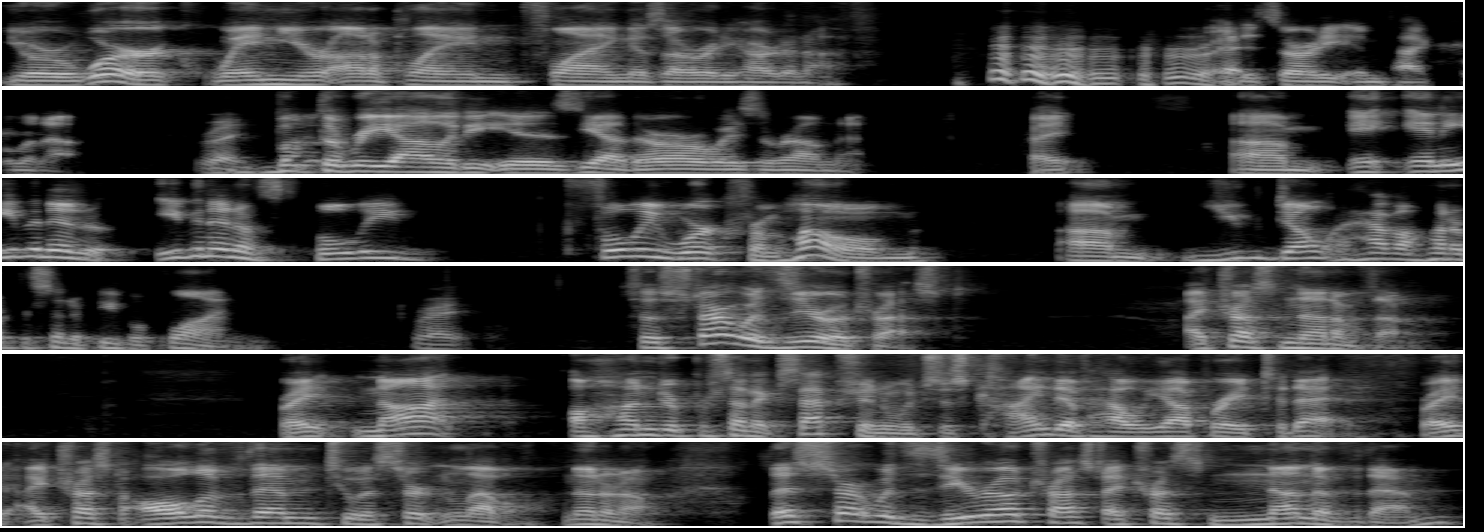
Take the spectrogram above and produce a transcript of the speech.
your work when you're on a plane flying is already hard enough. right? right. It's already impactful enough. Right. But the reality is, yeah, there are ways around that, right? Um, a- and, even in even in a fully fully work from home, um, you don't have 100% of people flying. Right. So start with zero trust. I trust none of them, right? Not 100% exception, which is kind of how we operate today, right? I trust all of them to a certain level. No, no, no. Let's start with zero trust. I trust none of them.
